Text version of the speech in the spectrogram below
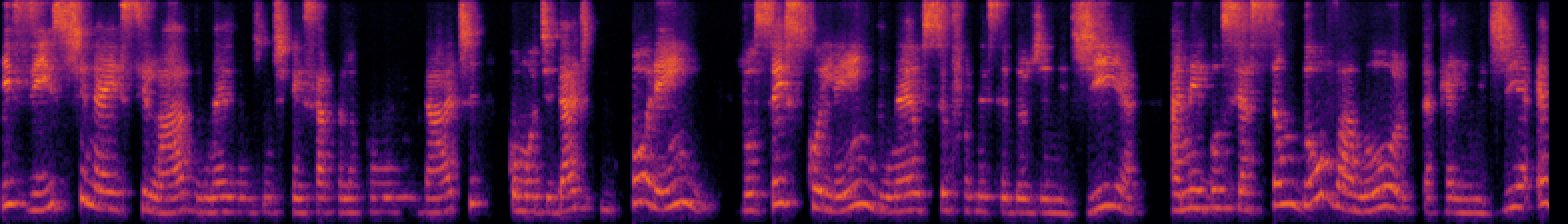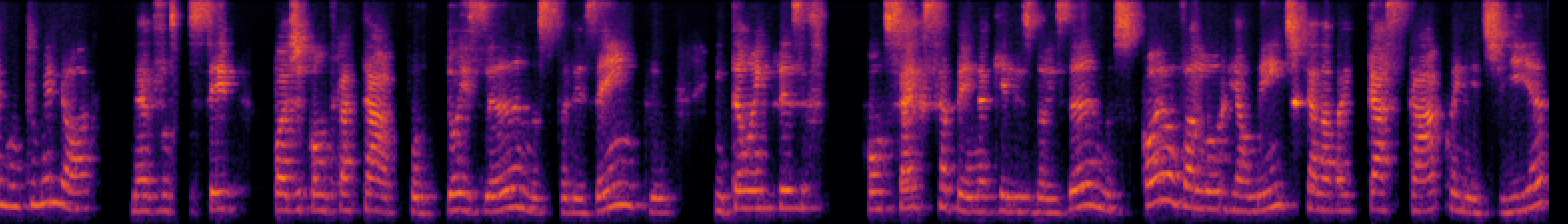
Existe, né, esse lado, né, a gente pensar pela comunidade, comodidade, porém, você escolhendo, né, o seu fornecedor de energia, a negociação do valor daquela energia é muito melhor, né? Você pode contratar por dois anos, por exemplo, então a empresa consegue saber naqueles dois anos qual é o valor realmente que ela vai gastar com energia,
